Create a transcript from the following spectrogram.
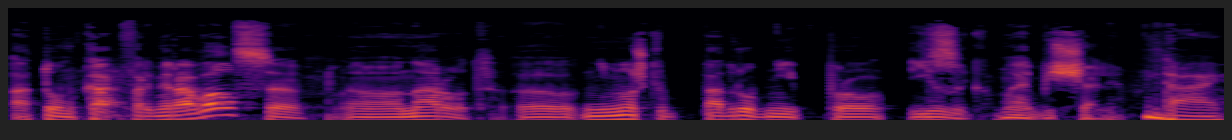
о том, как формировался э, народ. Э, немножко подробнее про язык мы обещали. Да,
